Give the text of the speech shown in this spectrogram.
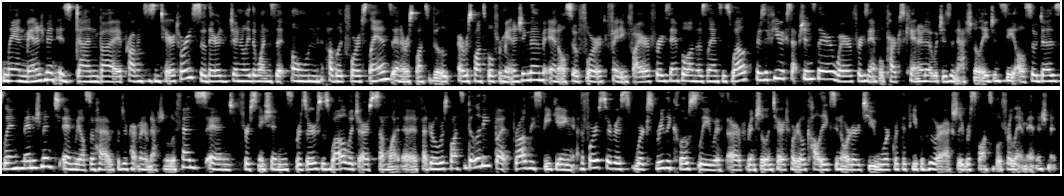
land management is done by provinces and territories, so they're generally the ones that own public forest lands and are responsible are responsible for managing them and also for fighting fire, for example, on those lands as well. There's a few exceptions there where, for example, Parks Canada, which is a national agency, also does land management, and we also have the Department of National Defense and First Nations reserves as well, which are somewhat a federal responsibility. But broadly speaking, the Forest Service works works really closely with our provincial and territorial colleagues in order to work with the people who are actually responsible for land management.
